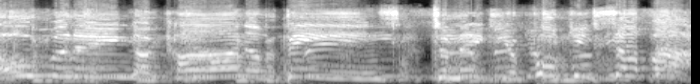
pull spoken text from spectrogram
opening a can of beans to make your fucking supper!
